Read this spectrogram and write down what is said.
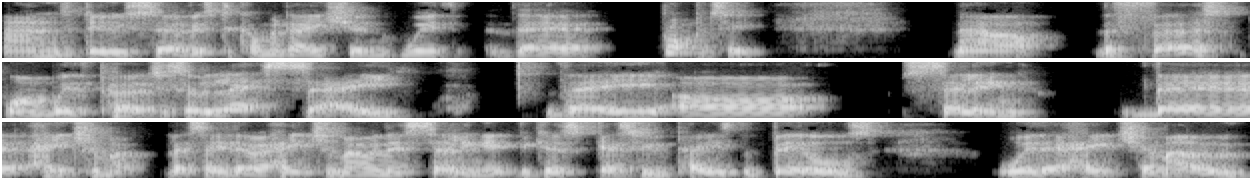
and do serviced accommodation with their property. Now, the first one with purchase. So let's say they are selling their HMO. Let's say they're a HMO and they're selling it because guess who pays the bills with a HMO?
